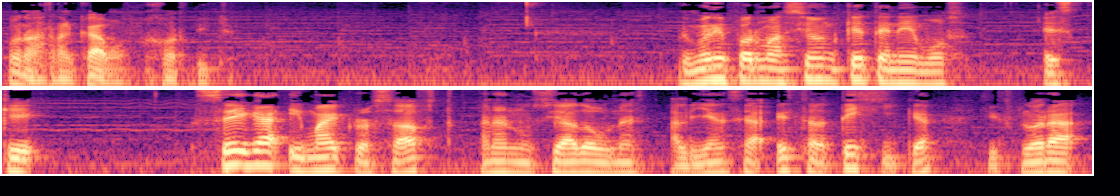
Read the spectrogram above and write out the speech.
Bueno, arrancamos, mejor dicho. Primera información que tenemos es que Sega y Microsoft han anunciado una alianza estratégica que explora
